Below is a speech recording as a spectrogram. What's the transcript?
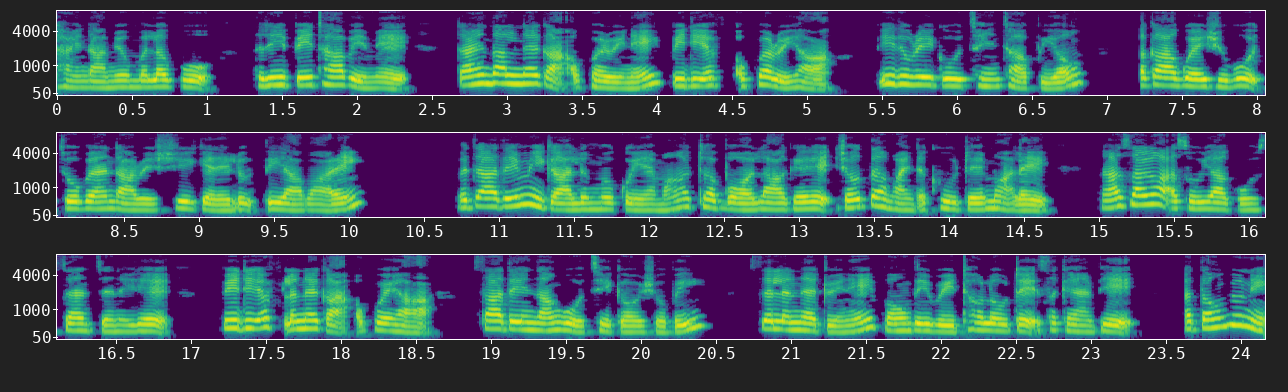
ထိုင်တာမျိုးမလုပ်ဖို့သတိပေးထားပေမဲ့တိုင်းသားလက်နက်ကအဖွဲ့တွေနဲ့ PDF အဖွဲ့တွေဟာပြည်သူတွေကိုချင်းချောက်ပြီးတော့အကာအကွယ်ယူဖို့ကြိုးပမ်းတာတွေရှိခဲ့တယ်လို့သိရပါတယ်။ မကြသေးမီကလူမှုကွန်ရက်မှာထွက်ပေါ်လာခဲ့တဲ့ရုပ်သံပိုင်းတစ်ခုတည်းမှာလည်းနာဆာကအစိုးရကိုစန့်ကျင်နေတဲ့ PDF လက်နက်ကအဖွဲ့ဟာစာတင်ကျောင်းကိုခြေကုပ်ယူပြီးစစ်လက်နက်တွေနဲ့ဘုံသေးတွေထုတ်လုပ်တဲ့စကန်ဖြစ်အသုံးပြုနေ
